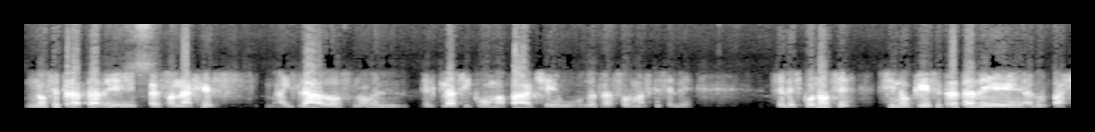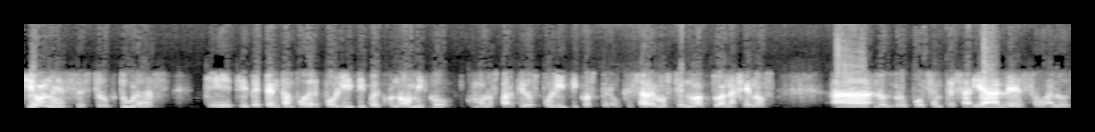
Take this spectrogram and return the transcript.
no se trata de personajes aislados, ¿no? El, el clásico mapache o de otras formas que se le se les conoce, sino que se trata de agrupaciones, estructuras que, que detentan poder político, económico, como los partidos políticos, pero que sabemos que no actúan ajenos a los grupos empresariales o a los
